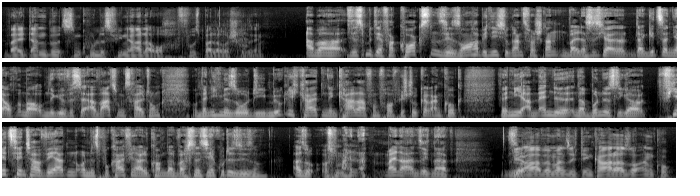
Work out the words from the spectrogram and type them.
weil dann wird es ein cooles Finale auch fußballerisch gesehen. Aber das mit der verkorksten Saison habe ich nicht so ganz verstanden, weil das ist ja, da geht es dann ja auch immer um eine gewisse Erwartungshaltung. Und wenn ich mir so die Möglichkeiten, den Kader vom VfB Stuttgart angucke, wenn die am Ende in der Bundesliga 14. werden und ins Pokalfinale kommen, dann war das eine sehr gute Saison. Also aus meiner, meiner Ansicht nach. So. Ja, wenn man sich den Kader so anguckt,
